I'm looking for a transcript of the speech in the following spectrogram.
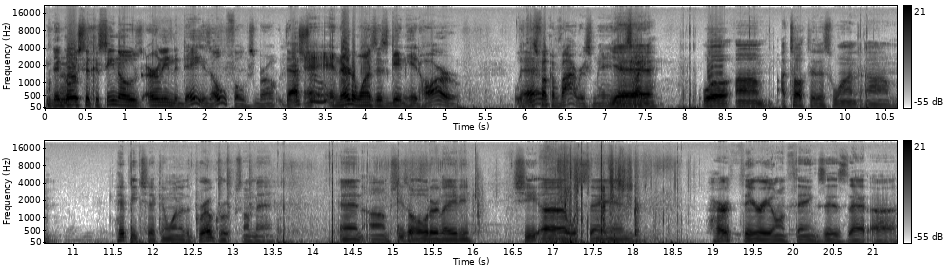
that mm-hmm. goes to casinos early in the day is old folks, bro. That's And, true. and they're the ones that's getting hit hard with this fucking virus, man. Yeah. Like, well, um, I talked to this one um, hippie chick in one of the grill groups I'm in, and um, she's an older lady. She uh, was saying her theory on things is that uh,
